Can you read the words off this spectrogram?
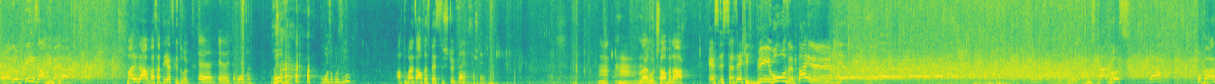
Also B sagen die Männer. Meine Damen, was habt ihr jetzt gedrückt? Äh, äh, Rose. Rose. Rose Rosinen? Ach, du meinst auch das beste Stück. Selbstverständlich. Na gut, schauen wir nach. Es ist tatsächlich B. Rose. Beide. Yep. Muskatnuss. Ja. Guck mal.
